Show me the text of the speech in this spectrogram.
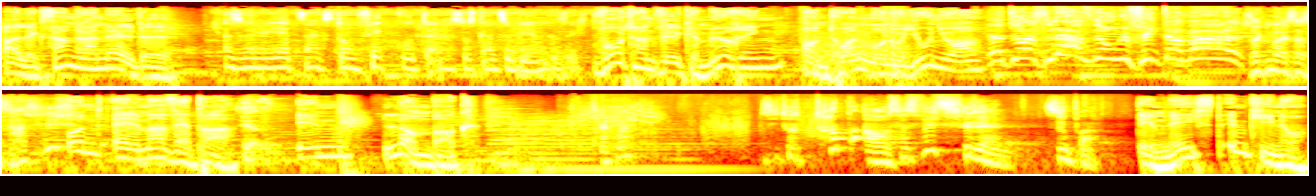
Alexandra Neldel, Also wenn du jetzt sagst, dumm Fick, gut, dann hast du das ganze Bier im Gesicht. Wotan Wilke Möhring, Antoine Mono Junior Ja, du hast Nerven, du ungefickter Wahl! Sag mal, ist das Haschisch? und Elmar Wepper in Lombok. Sag mal. Sieht doch top aus. Was willst du denn? Super. Demnächst im Kino.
